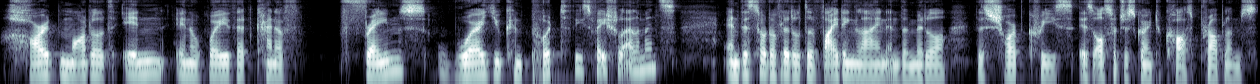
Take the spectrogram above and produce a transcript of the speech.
hard modeled in in a way that kind of frames where you can put these facial elements. And this sort of little dividing line in the middle, this sharp crease, is also just going to cause problems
